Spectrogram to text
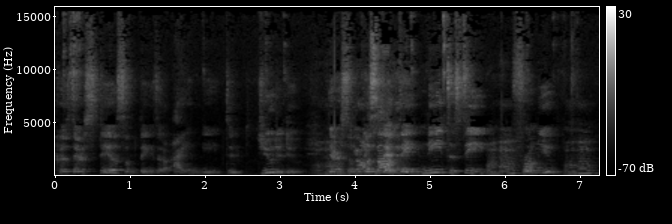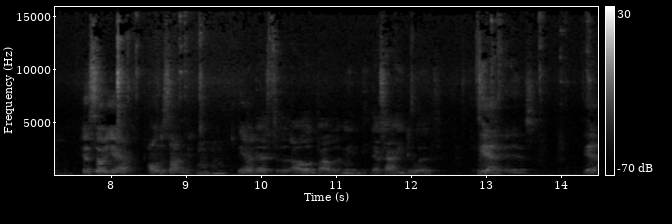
Cause there's still some things that I need to, you to do. mhm. There's some You're on things that they need to see Mhm. from you. Mhm. And so yeah, on assignment. Mhm. Yeah, But that's all about. I mean, that's how he do us. Yeah. it is. Yeah.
